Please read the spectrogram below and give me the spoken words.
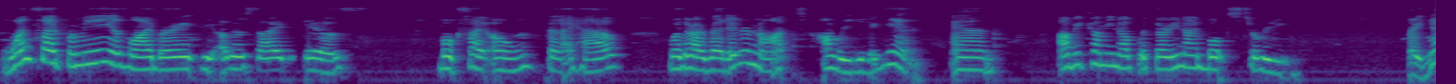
One side for me is library. The other side is books I own that I have. Whether I read it or not, I'll read it again. And I'll be coming up with 39 books to read. Right now,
